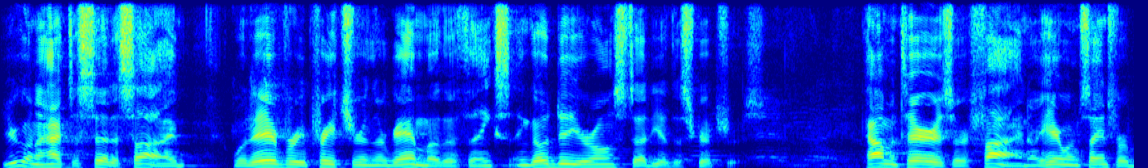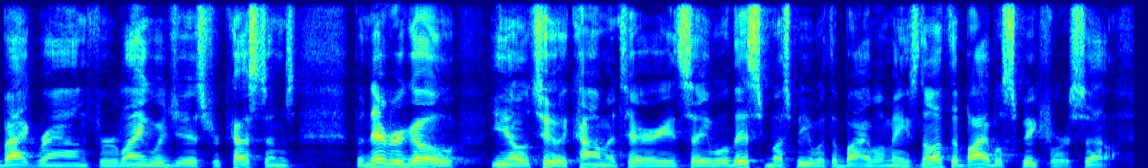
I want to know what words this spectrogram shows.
you're going to have to set aside what every preacher and their grandmother thinks and go do your own study of the scriptures. Commentaries are fine. Are you hear what I'm saying? For background, for languages, for customs, but never go, you know, to a commentary and say, well, this must be what the Bible means. No, let the Bible speak for itself.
